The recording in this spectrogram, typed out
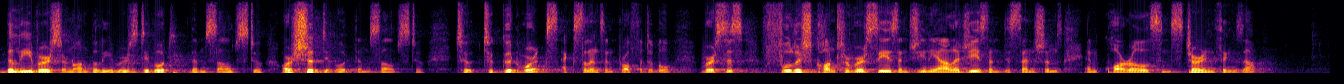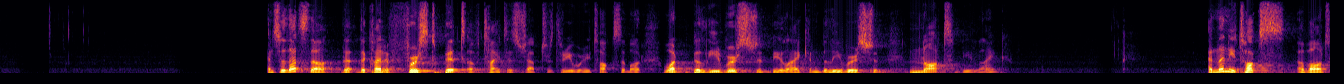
believers or non believers devote themselves to or should devote themselves to, to. To good works, excellent and profitable, versus foolish controversies and genealogies and dissensions and quarrels and stirring things up. And so that's the, the, the, kind of first bit of Titus chapter 3, where he talks about what believers should be like and believers should not be like. And then he talks about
